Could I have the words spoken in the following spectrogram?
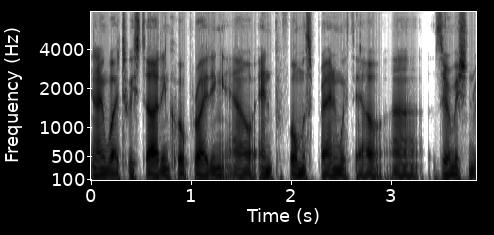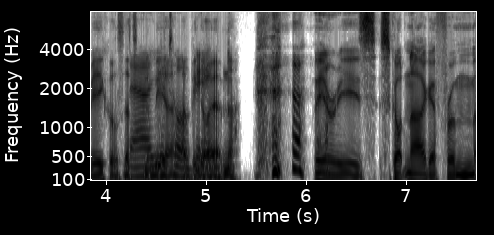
you know, wait till we start incorporating our N performance brand with our uh, zero emission vehicles. That's Now going to be you're a, a big eye opener. There he is, Scott Nargar from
